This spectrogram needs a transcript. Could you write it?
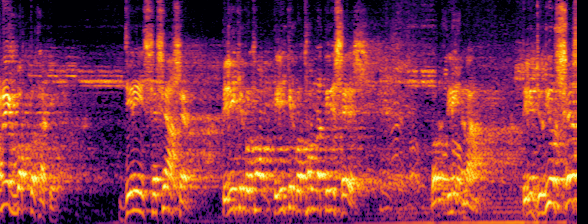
অনেক বক্তা থাকে। যিনি শেষে আসেন, তিনি কি প্রথম, তিনি কি প্রথম না তিনি শেষ? তিনি না, তিনি যদিও শেষ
